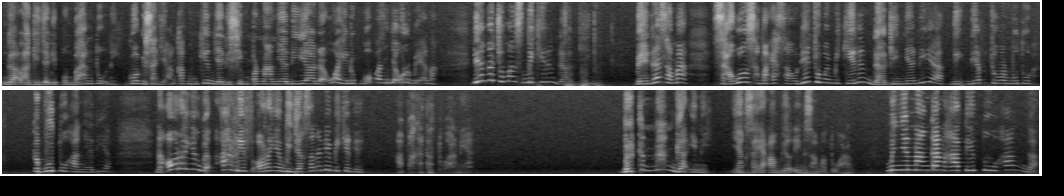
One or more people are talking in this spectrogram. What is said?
nggak lagi jadi pembantu nih. Gue bisa diangkat mungkin jadi simpenannya dia. Dan wah hidup gue pasti jauh lebih enak. Dia nggak cuma mikirin daging. Beda sama Saul sama Esau. Dia cuma mikirin dagingnya dia. Dia cuma butuh kebutuhannya dia. Nah orang yang arif, orang yang bijaksana dia mikir gini. Apa kata Tuhan ya? Berkenan gak ini yang saya ambil ini sama Tuhan? Menyenangkan hati Tuhan gak?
